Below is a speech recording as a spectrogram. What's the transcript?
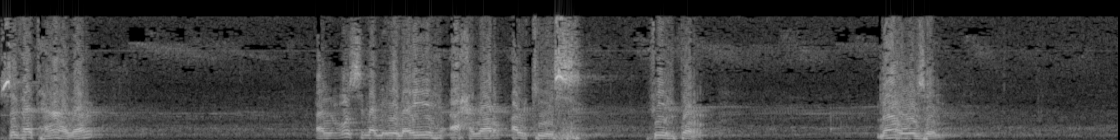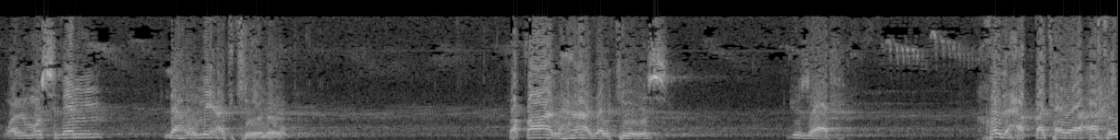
صفة هذا المسلم إليه أحضر الكيس فيه بر. ما وزن؟ والمسلم له مئة كيلو. فقال هذا الكيس جزاف. خذ حقك يا أخي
